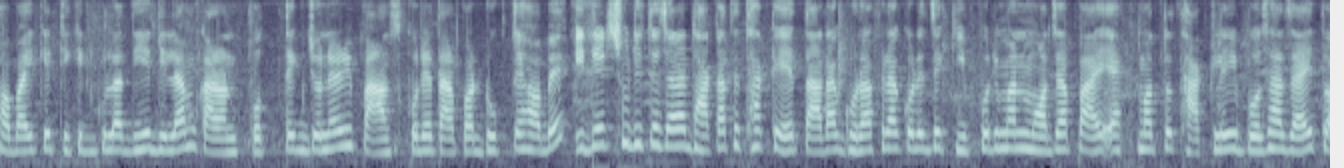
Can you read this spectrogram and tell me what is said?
সবাইকে টিকিটগুলা দিয়ে দিলাম কারণ প্রত্যেকজনেরই পাঁচ করে তারপর ঢুকতে হবে। ঈদের ছুটিতে যারা ঢাকাতে থাকে, তারা ঘোরাফেরা করে যে কি পরিমাণ মজা পায়, একমাত্র থাকলেই বোঝা যায়। তো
